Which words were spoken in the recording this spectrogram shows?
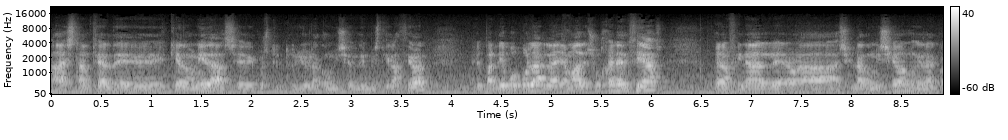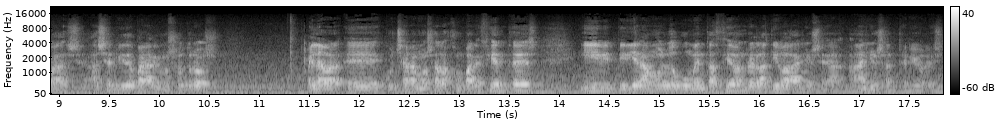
A estancias de Izquierda Unida se constituyó una comisión de investigación, el Partido Popular la llamado de sugerencias, pero al final era una, una comisión en la cual ha servido para que nosotros eh, escucháramos a los comparecientes y pidiéramos documentación relativa a años, a años anteriores.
